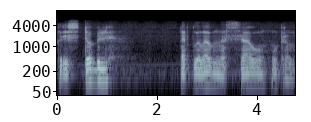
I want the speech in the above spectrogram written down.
Кристобель отплыла в Нассау утром.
